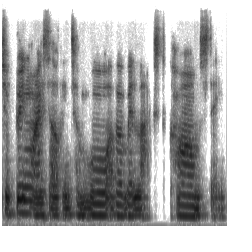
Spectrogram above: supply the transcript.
to bring myself into more of a relaxed, calm state?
